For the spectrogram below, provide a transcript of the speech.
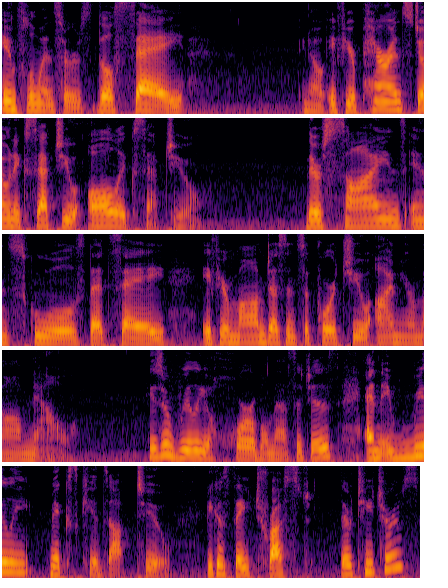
influencers. They'll say, you know, if your parents don't accept you, I'll accept you. There's signs in schools that say, if your mom doesn't support you, I'm your mom now. These are really horrible messages, and they really mix kids up too because they trust their teachers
